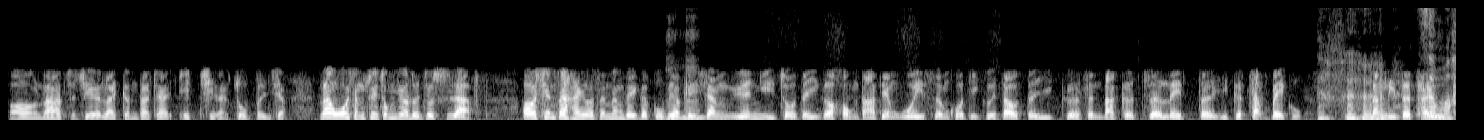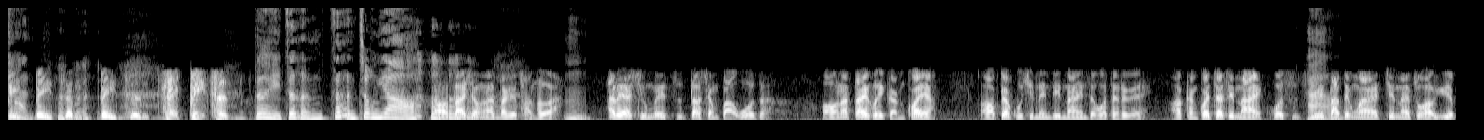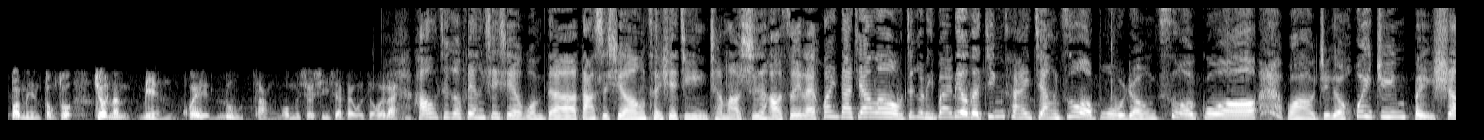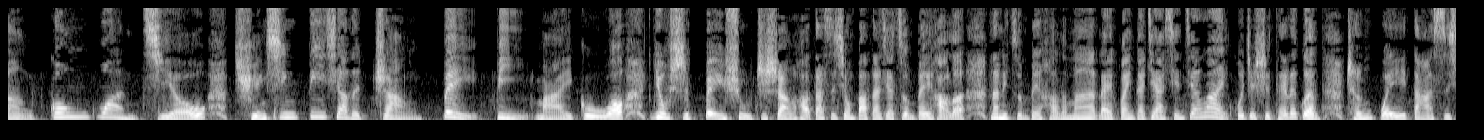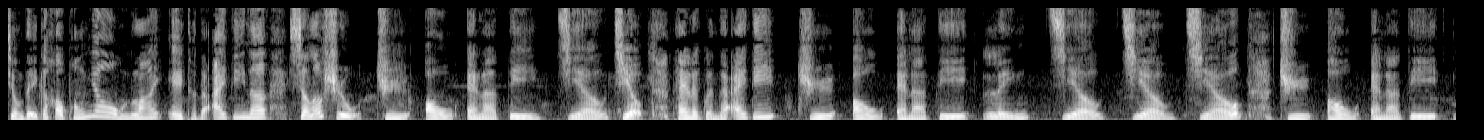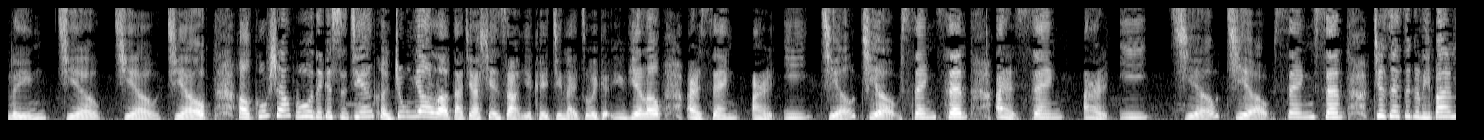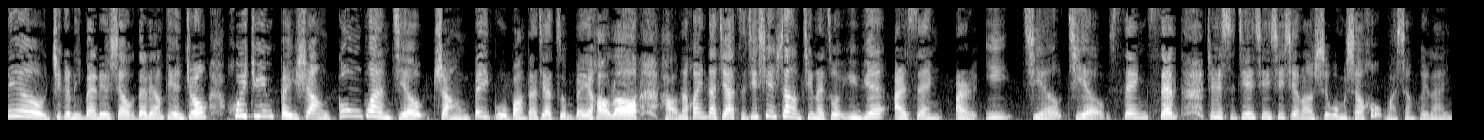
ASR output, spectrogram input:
哦，那直接来跟大家一起来做分享。那我想最重要的就是啊，哦，现在还有什么样的一个股票可以像元宇宙的一个宏达电、威盛或低轨道的一个森达科这类的一个长辈股，让你的财这富可以倍增、倍增再倍增 对，这很这很重要。啊！大兄啊，打个传呼啊！嗯，啊，你也想妹知道、想把握的，哦，那待会赶快啊，啊，标股新天地那的或对不对？啊，赶快加进来，或是直接打电话进来，做好预约报名的动作，就能免费入场。我们休息一下，待会再回来。好，这个非常谢谢我们的大师兄陈学进陈老师，好，所以来欢迎大家喽！这个礼拜六的精彩讲座不容错过哦！哇，这个挥军北上攻万九，全新低下的涨。倍必买股哦，又是倍数之上哈！大师兄帮大家准备好了，那你准备好了吗？来，欢迎大家先加 Line 或者是 Telegram 成为大师兄的一个好朋友。Line it 的 ID 呢，小老鼠 G O L D 九九，Telegram 的 ID G O L D 零九九九 G O N D 零九九九。好，工商服务的一个时间很重要了，大家线上也可以进来做一个预约喽，二三二一九九三三二三二一。九九三三，就在这个礼拜六，这个礼拜六下午的两点钟，挥军北上公冠九，长辈股帮大家准备好了。好，那欢迎大家直接线上进来做预约，二三二一九九三三。这个时间先谢谢老师，我们稍后马上回来。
